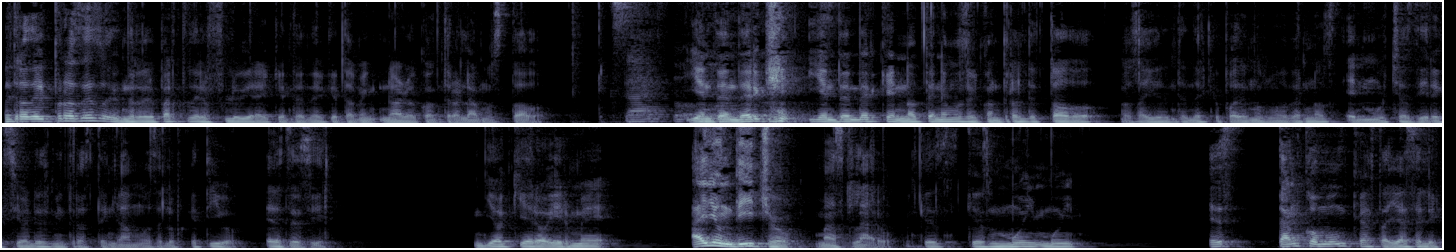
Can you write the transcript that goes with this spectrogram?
Dentro del proceso, dentro de parte del fluir, hay que entender que también no lo controlamos todo. Exacto. Y entender, que, y entender que no tenemos el control de todo nos ayuda a entender que podemos movernos en muchas direcciones mientras tengamos el objetivo. Es decir, yo quiero irme... Hay un dicho más claro, que es, que es muy, muy... Es tan común que hasta ya se le,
